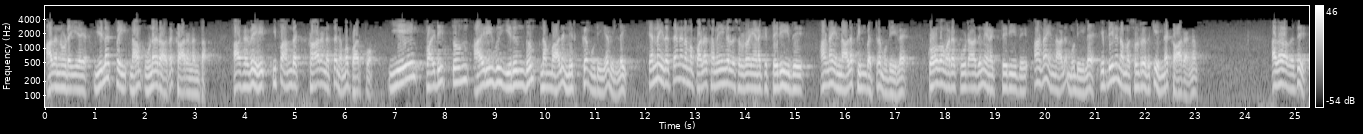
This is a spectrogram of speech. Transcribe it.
அதனுடைய இழப்பை நாம் உணராத காரணம்தான். ஆகவே இப்ப அந்த காரணத்தை நம்ம பார்ப்போம். ஏன் படித்தும் அறிவு இருந்தும் நம்மால நிற்க முடியவில்லை? ஏன்னா இதைத்தானே நம்ம பல சமயங்கள்ல சொல்றோம் எனக்கு தெரியுது ஆனா என்னால பின்பற்ற முடியல. கோபம் வரக்கூடாதுன்னு எனக்கு தெரியுது ஆனா என்னால முடியல. இப்படின்னு நம்ம சொல்றதுக்கு என்ன காரணம்? அதாவது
